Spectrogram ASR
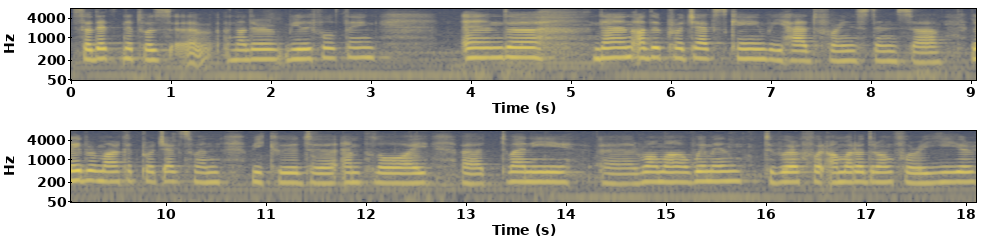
So that that was uh, another beautiful thing. And uh, then other projects came. We had, for instance, uh, labor market projects when we could uh, employ uh, 20 uh, Roma women to work for Amarodrom for a year,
